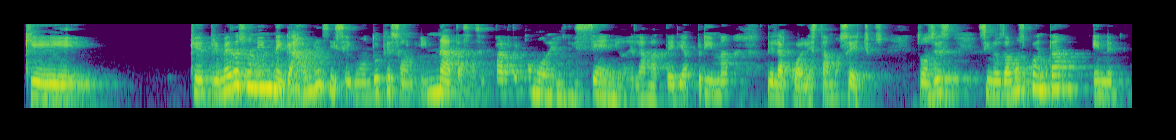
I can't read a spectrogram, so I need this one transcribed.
que, que primero son innegables y segundo que son innatas, hacen parte como del diseño, de la materia prima de la cual estamos hechos. Entonces, si nos damos cuenta en,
